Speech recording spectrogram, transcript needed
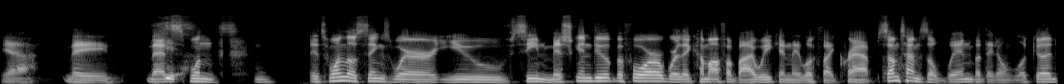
yeah, they that's Yeah. one. It's one of those things where you've seen Michigan do it before, where they come off a bye week and they look like crap. Sometimes they'll win, but they don't look good.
